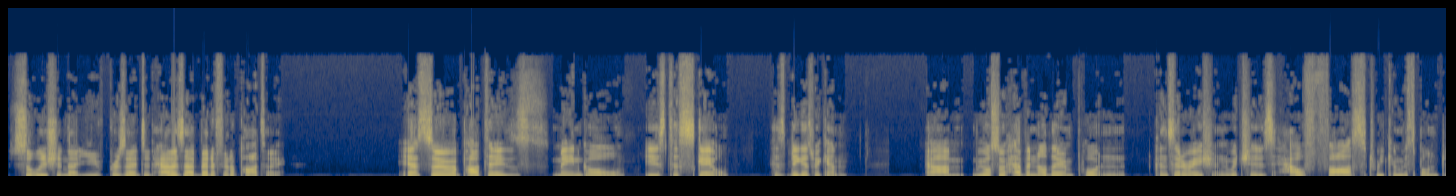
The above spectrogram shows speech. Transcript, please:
solution that you've presented, how does that benefit Apate? Yeah, so Apate's main goal is to scale as big as we can. Um, we also have another important consideration, which is how fast we can respond.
